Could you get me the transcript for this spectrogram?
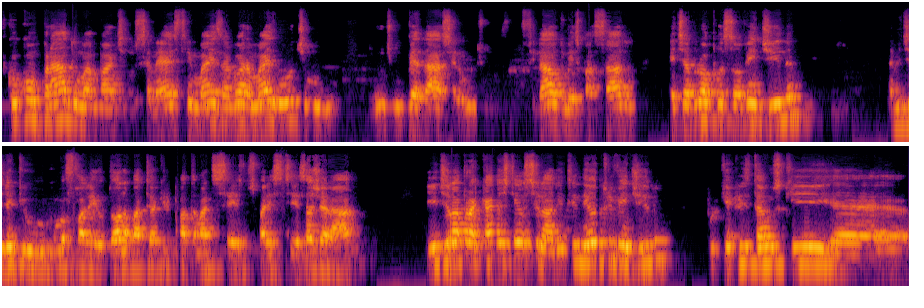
ficou comprado uma parte do semestre, mas agora, mais no último, no último pedaço, no último final do mês passado, a gente abriu uma posição vendida, na medida que, o, como eu falei, o dólar bateu aquele patamar de 6, nos parecia exagerado, e de lá para cá a gente tem oscilado entre neutro e vendido, porque acreditamos que, é,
